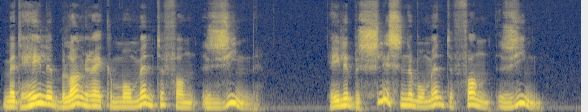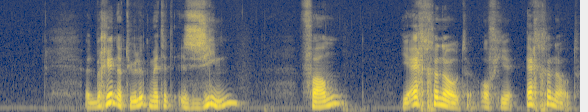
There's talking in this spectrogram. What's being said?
met hele belangrijke momenten van zien. Hele beslissende momenten van zien. Het begint natuurlijk met het zien van je echtgenote of je echtgenoot.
